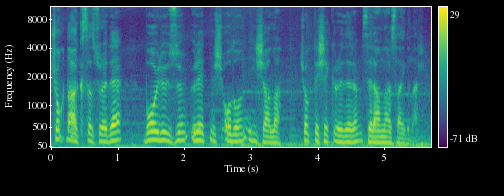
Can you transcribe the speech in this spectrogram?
çok daha kısa sürede boylu üzüm üretmiş olun inşallah. Çok teşekkür ederim. Selamlar, saygılar.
